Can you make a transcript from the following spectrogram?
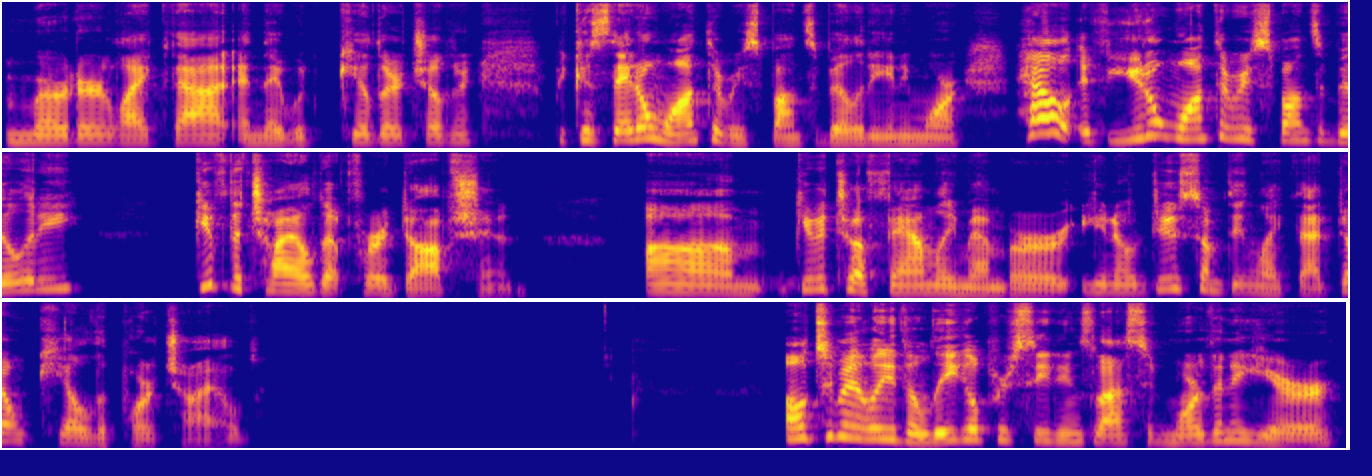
murder like that and they would kill their children because they don't want the responsibility anymore. Hell, if you don't want the responsibility, give the child up for adoption. Um give it to a family member you know do something like that. Don't kill the poor child. Ultimately the legal proceedings lasted more than a year.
